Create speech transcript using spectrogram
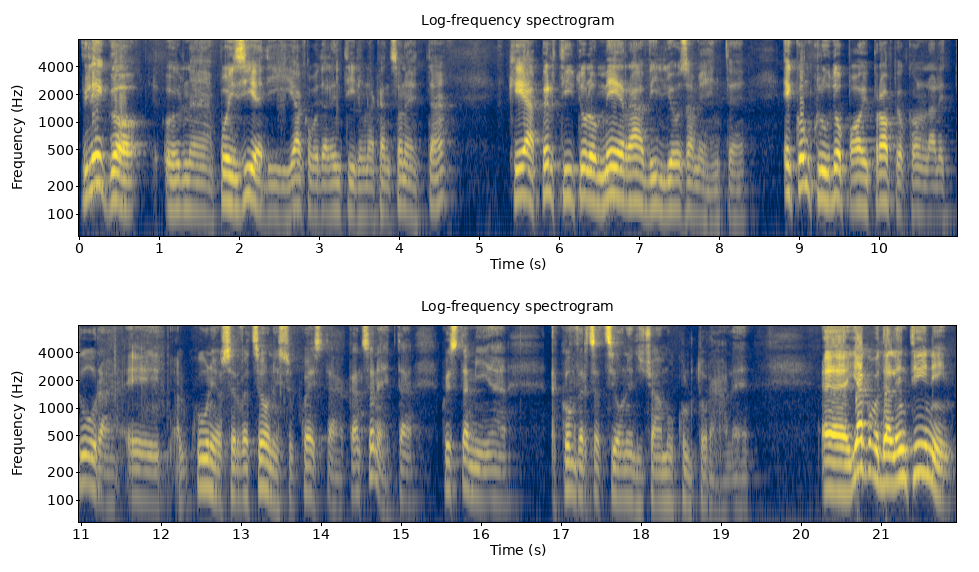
Vi leggo una poesia di Jacopo D'Alentino, una canzonetta che ha per titolo Meravigliosamente e concludo poi proprio con la lettura e alcune osservazioni su questa canzonetta, questa mia conversazione diciamo culturale. Eh, Jacopo D'Alentini,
